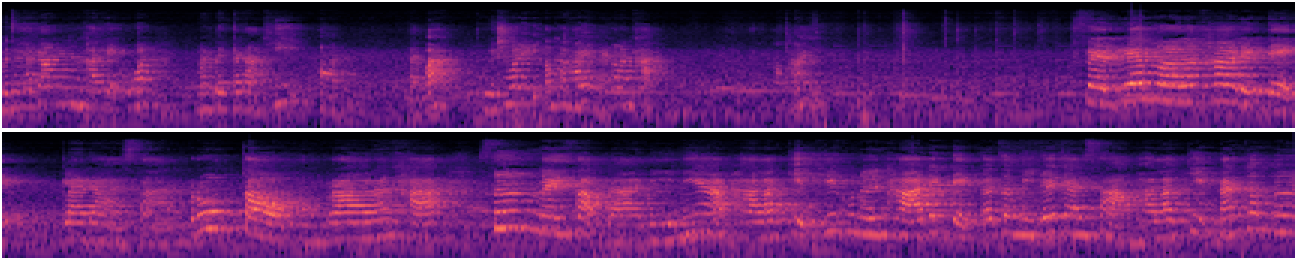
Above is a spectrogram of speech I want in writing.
มันจะยากนิดนึงค่ะเด็กเพราะว่ามันเป็นกระดาษที่อ่อน แต่ว่าคุณไม่ช่วยเด็กต้องทำได้อย่างแน่นอนค่ะเอาให้เสร็จเรียบร้อยแล้วค่ะเด็กๆ กระดาษสารรูปต่าของเรานะคะ ซึ่งในสัปดาห์นี้เนี่ยภารกิจที่คุณนุ้ยท้าเด็กๆ ก็จะมีด้วยกัน 3 ภารกิจนั่นก็คือ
